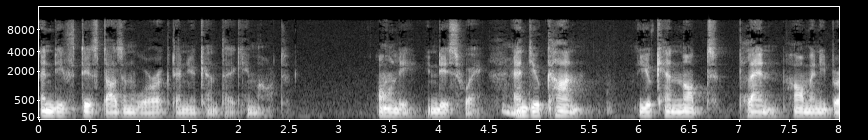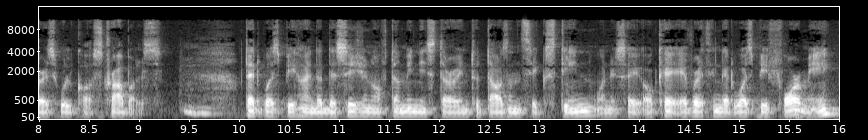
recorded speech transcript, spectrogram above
And if this doesn't work, then you can take him out. Only in this way. Mm-hmm. And you can. You cannot plan how many birds will cause troubles. Mm-hmm. That was behind the decision of the minister in 2016 when they say, okay, everything that was before me,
